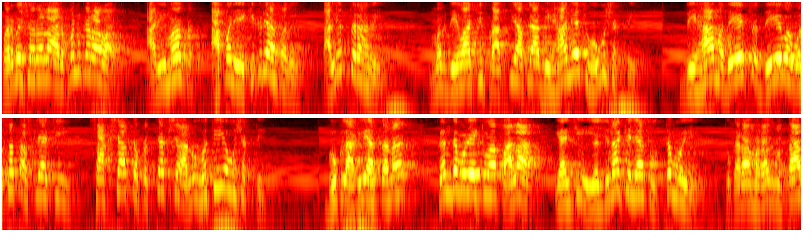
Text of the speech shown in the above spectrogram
परमेश्वराला अर्पण करावा आणि मग आपण एकीकडे असावे अलिप्त राहावे. मग देवाची प्राप्ती आपल्या देहानेच होऊ शकते. देहामध्येच देव वसत असल्याची साक्षात प्रत्यक्ष अनुभूती येऊ शकते. भूक लागली असताना कंदमुळे किंवा पाला यांची योजना केल्यास उत्तम होईल. तुकाराम महाराज म्हणतात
